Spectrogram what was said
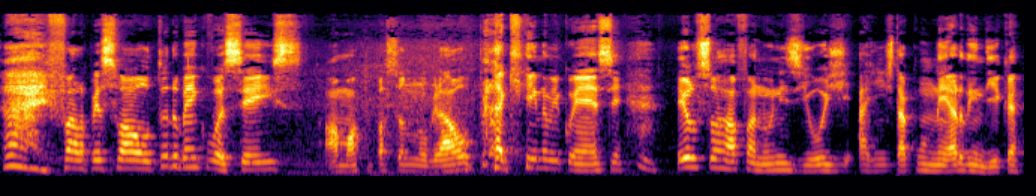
Ai, fala pessoal, tudo bem com vocês? A moto passando no grau, pra quem não me conhece, eu sou Rafa Nunes e hoje a gente tá com o Nerd Indica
